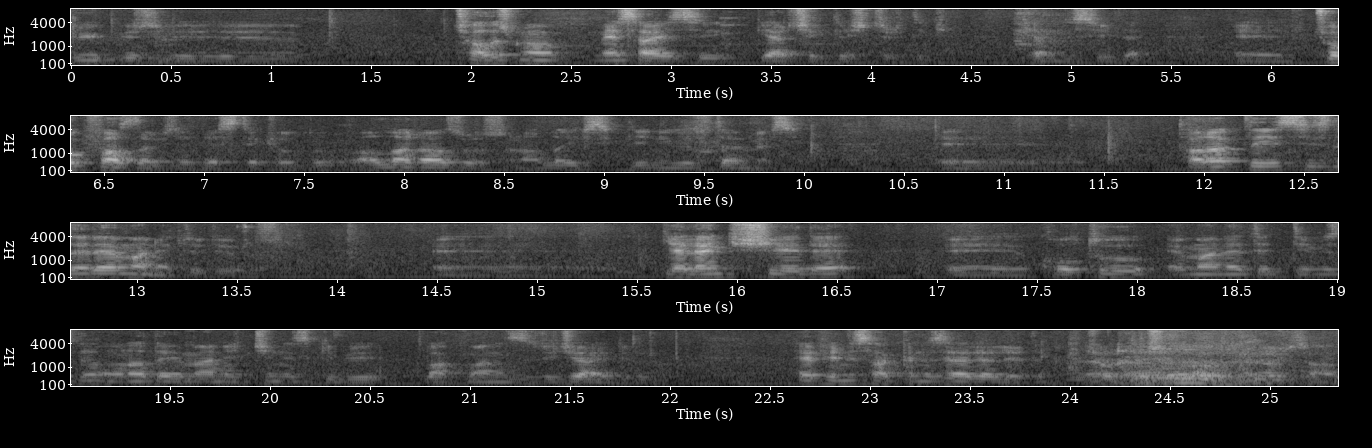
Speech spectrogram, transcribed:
Büyük bir e, çalışma mesaisi gerçekleştirdik kendisiyle. E, çok fazla bize destek oldu. Allah razı olsun. Allah eksikliğini göstermesin. E, Taraklı'yı sizlere emanet ediyoruz. E, gelen kişiye de e, koltuğu emanet ettiğimizde ona da emanetçiniz gibi bakmanızı rica ediyorum. Hepiniz hakkınızı helal edin. Çok teşekkür ederim. Sağ olun.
